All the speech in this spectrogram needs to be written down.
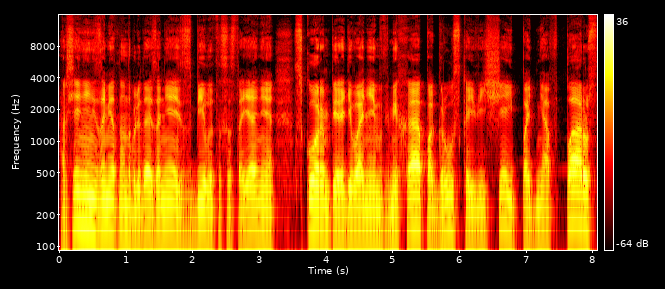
Арсений, незаметно наблюдая за ней, сбил это состояние скорым переодеванием в меха, погрузкой вещей, подняв парус,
